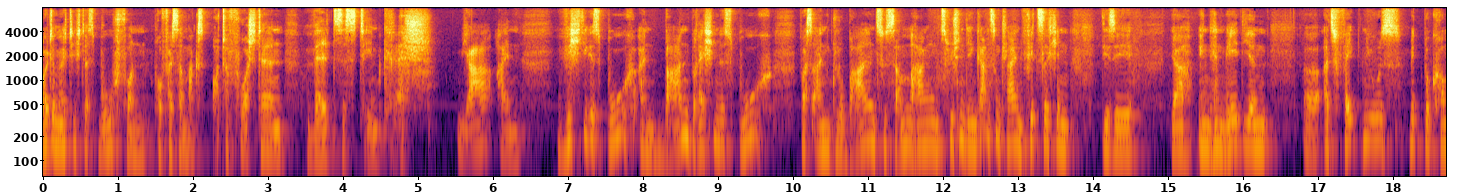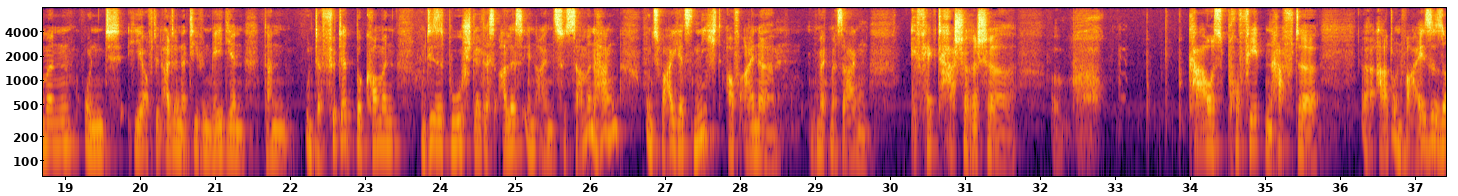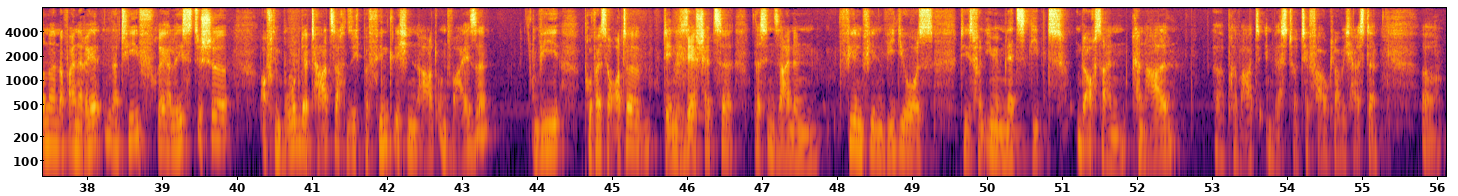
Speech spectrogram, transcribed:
Heute möchte ich das Buch von Professor Max Otte vorstellen, Weltsystem Crash. Ja, ein wichtiges Buch, ein bahnbrechendes Buch, was einen globalen Zusammenhang zwischen den ganzen kleinen Fitzelchen, die Sie ja in den Medien äh, als Fake News mitbekommen und hier auf den alternativen Medien dann unterfüttert bekommen. Und dieses Buch stellt das alles in einen Zusammenhang und zwar jetzt nicht auf eine, ich möchte mal sagen, effekthascherische, äh, chaos-prophetenhafte äh, Art und Weise, sondern auf eine relativ realistische, auf dem Boden der Tatsachen sich befindlichen Art und Weise wie Professor Otte, den ich sehr schätze, das in seinen vielen, vielen Videos, die es von ihm im Netz gibt und auch seinen Kanal äh, Privatinvestor TV, glaube ich, heißt er,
